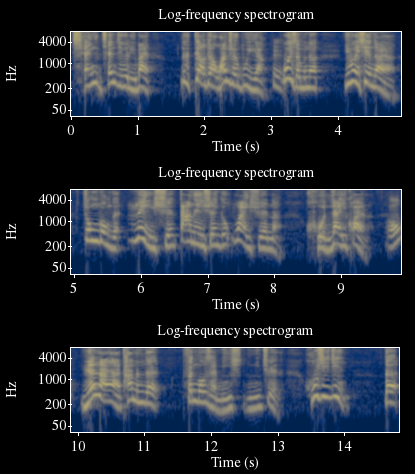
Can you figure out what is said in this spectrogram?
前前几个礼拜那个调调完全不一样。为什么呢？因为现在啊，中共的内宣、大内宣跟外宣呢、混在一块了。哦，原来啊，他们的分工是很明明确的。胡锡进的《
